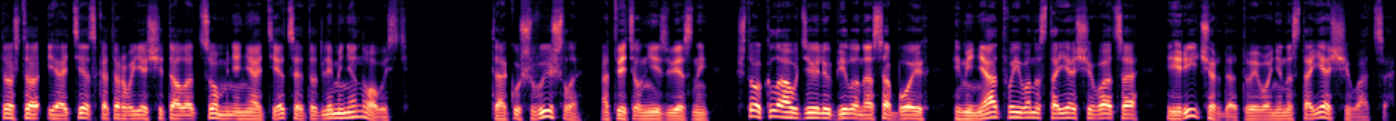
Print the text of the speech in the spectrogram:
то, что и отец, которого я считал отцом, мне не отец, это для меня новость. «Так уж вышло», — ответил неизвестный, «что Клаудия любила нас обоих, и меня, твоего настоящего отца, и Ричарда, твоего ненастоящего отца.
